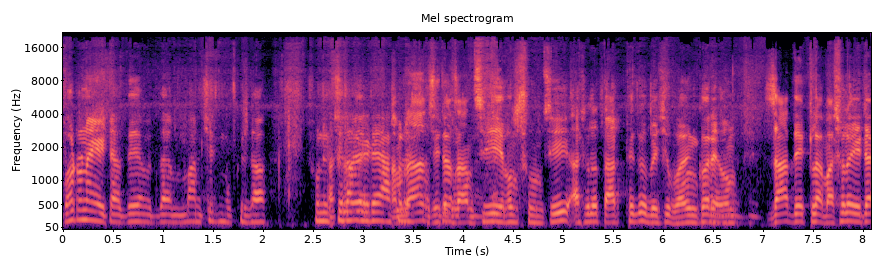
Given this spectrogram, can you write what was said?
ঘটনা এটা যে মানসিক যা শুনেছিলাম এটা আমরা যেটা জানছি এবং শুনছি আসলে তার থেকেও বেশি ভয়ঙ্কর এবং যা দেখলাম আসলে এটা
